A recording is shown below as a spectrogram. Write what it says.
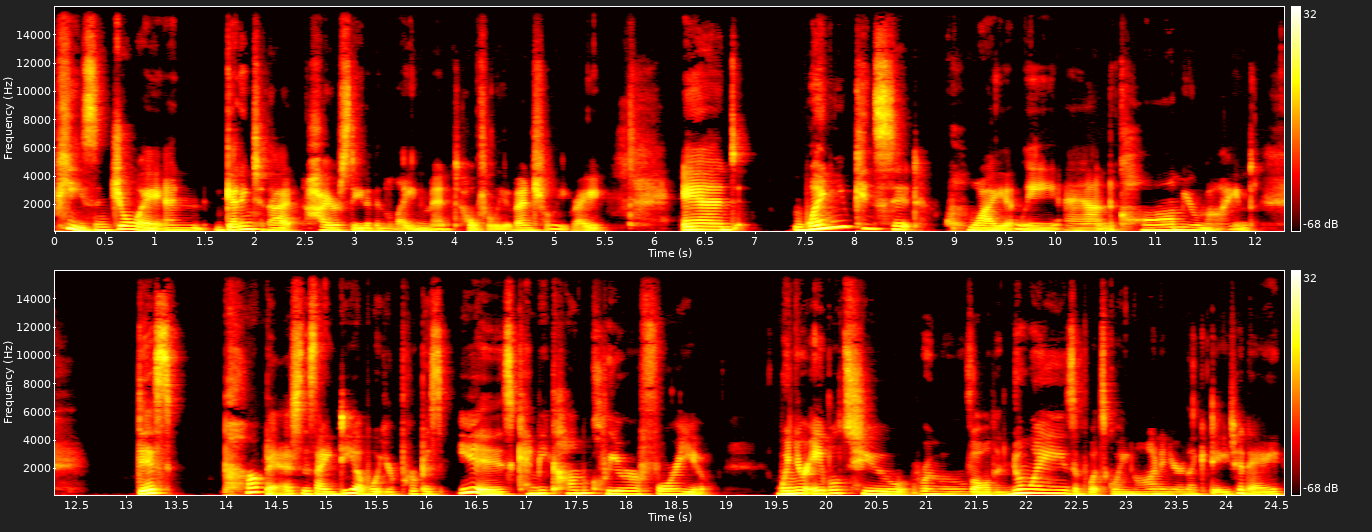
peace and joy and getting to that higher state of enlightenment, hopefully, eventually, right? And when you can sit quietly and calm your mind, this purpose, this idea of what your purpose is, can become clearer for you. When you're able to remove all the noise of what's going on in your like day to day,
